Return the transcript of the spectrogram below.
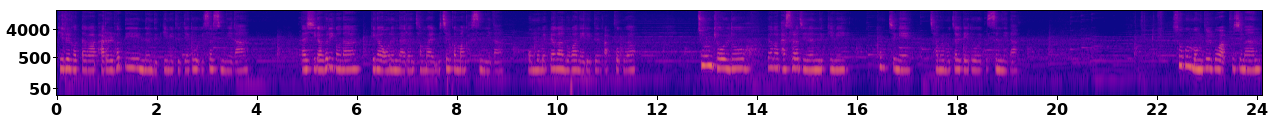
길을 걷다가 발을 헛디는 느낌이 들 때도 있었습니다. 날씨가 흐리거나 비가 오는 날은 정말 미칠 것만 같습니다. 온몸에 뼈가 녹아내리듯 아프고요. 추운 겨울도 뼈가 바스러지는 느낌이 통증에 잠을 못 잘 때도 있습니다. 속은 멍들고 아프지만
